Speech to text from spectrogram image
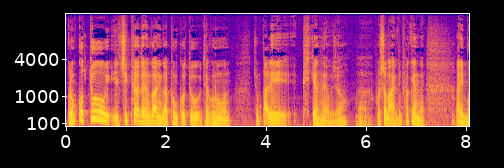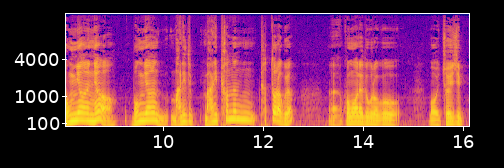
그럼 꽃도 일찍 펴야 되는 거 아닌가요? 봄꽃도 대구는 좀 빨리 피겠네요. 그죠? 예, 벌써 많이들 폈겠네. 아니, 목련은요, 목련은 많이 많이 폈는 폈더라고요. 어, 공원에도 그러고 뭐 저희 집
